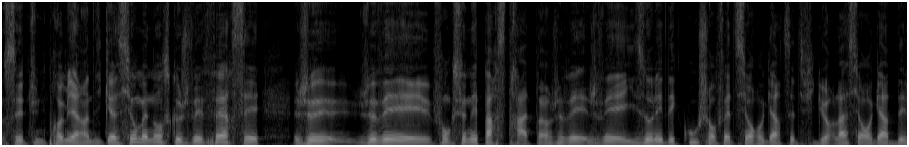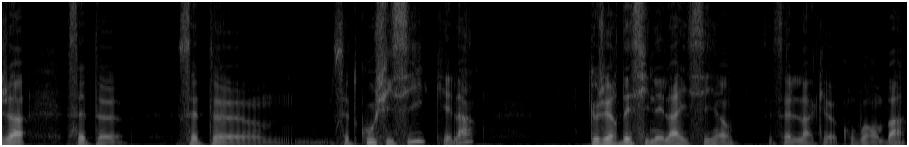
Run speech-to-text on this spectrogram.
c'est une première indication. Maintenant, ce que je vais faire, c'est je, je vais fonctionner par strates. Hein. Je, vais, isoler des couches. En fait, si on regarde cette figure-là, si on regarde déjà cette, euh, euh, couche ici, qui est là, que j'ai redessinée là, ici, hein, c'est celle-là qu'on voit en bas,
